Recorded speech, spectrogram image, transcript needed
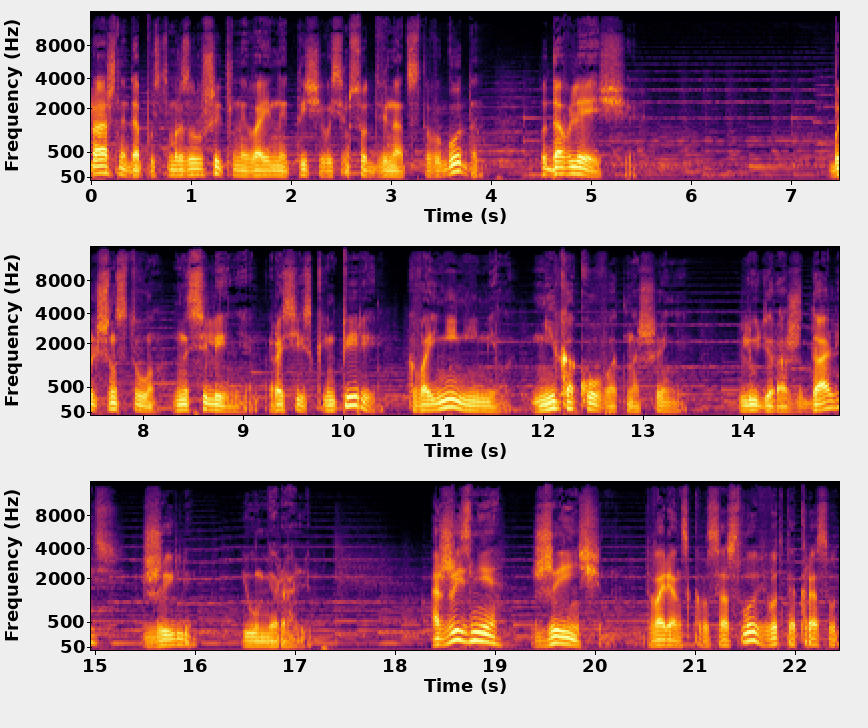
страшной, допустим, разрушительной войны 1812 года, подавляющее большинство населения Российской империи к войне не имело никакого отношения. Люди рождались, жили и умирали. О жизни женщин дворянского сословия, вот как раз вот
